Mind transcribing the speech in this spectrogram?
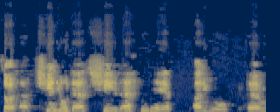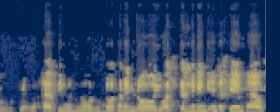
So uh, she knew that she is asking there, are you um, happy with your daughter-in-law? You are still living in the same house,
